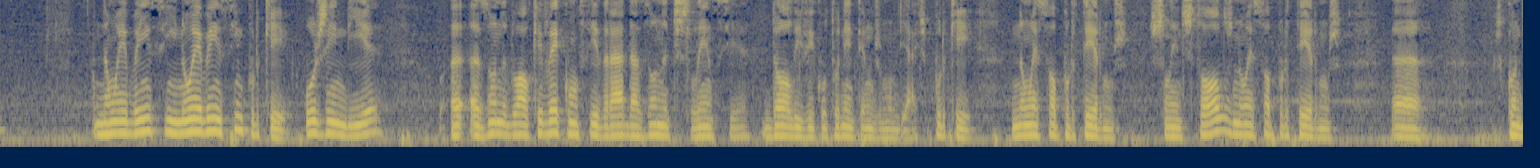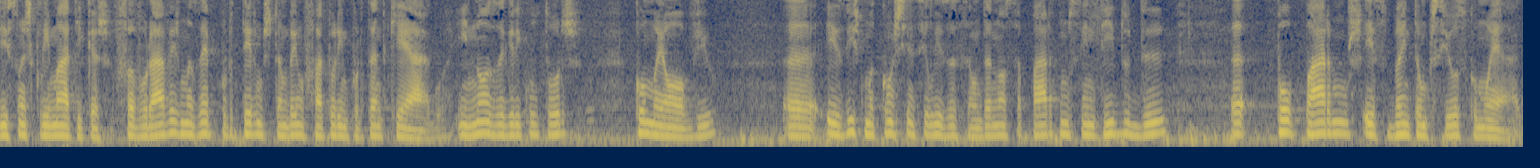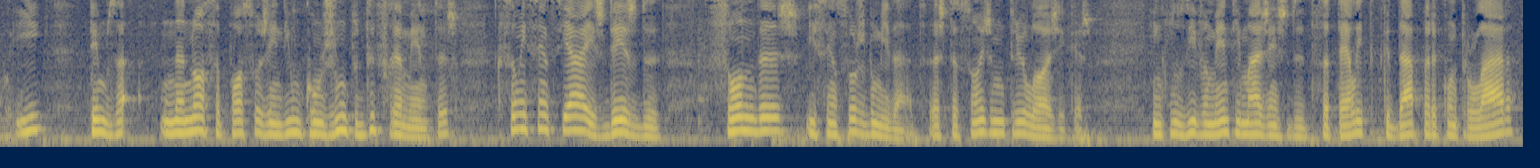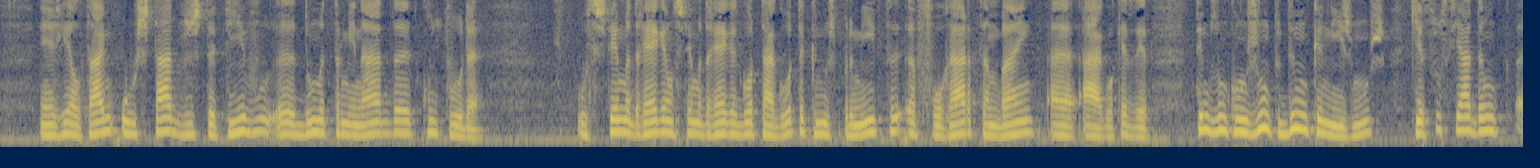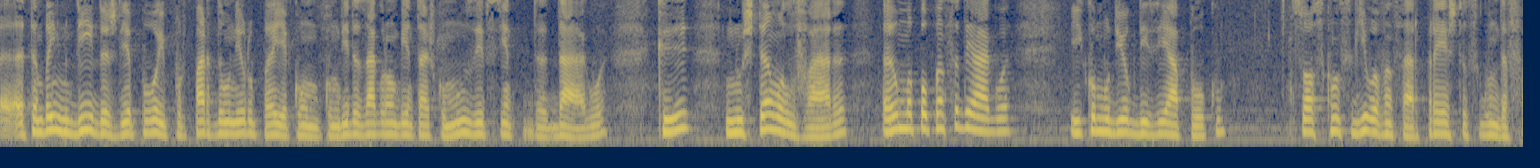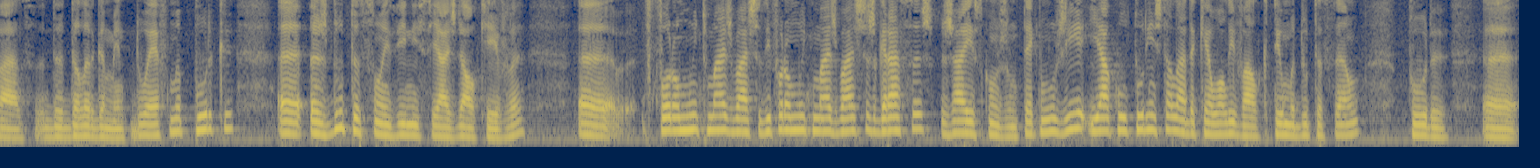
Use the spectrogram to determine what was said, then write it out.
não é bem assim. Não é bem assim porque hoje em dia a, a zona do Alqueva é considerada a zona de excelência da olivicultura em termos mundiais. Porquê? Não é só por termos excelentes solos, não é só por termos uh, condições climáticas favoráveis, mas é por termos também um fator importante que é a água. E nós, agricultores, como é óbvio, uh, existe uma consciencialização da nossa parte no sentido de uh, pouparmos esse bem tão precioso como é a água. E temos na nossa posse hoje em dia um conjunto de ferramentas que são essenciais, desde sondas e sensores de umidade, as estações meteorológicas, inclusivamente imagens de, de satélite que dá para controlar em real time o estado vegetativo uh, de uma determinada cultura. O sistema de rega é um sistema de rega gota a gota que nos permite aforrar também a água. Quer dizer, temos um conjunto de mecanismos que, associado a, a, também medidas de apoio por parte da União Europeia, como, com medidas agroambientais, como uso eficiente da água, que nos estão a levar a uma poupança de água. E como o Diogo dizia há pouco, só se conseguiu avançar para esta segunda fase de, de alargamento do EFMA porque uh, as dotações iniciais da Alqueva uh, foram muito mais baixas e foram muito mais baixas graças já a esse conjunto de tecnologia e à cultura instalada, que é o olival, que tem uma dotação por uh,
